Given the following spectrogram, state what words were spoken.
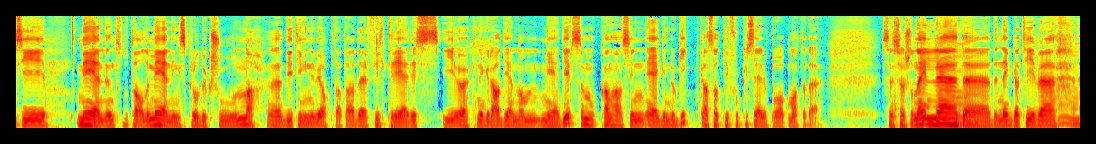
jeg si men, den totale meningsproduksjonen, da, eh, de tingene vi er opptatt av, det filtreres i økende grad gjennom medier som kan ha sin egen logikk. Altså at de fokuserer på, på en måte det sensasjonelle, mm. det, det, negative. Mm.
